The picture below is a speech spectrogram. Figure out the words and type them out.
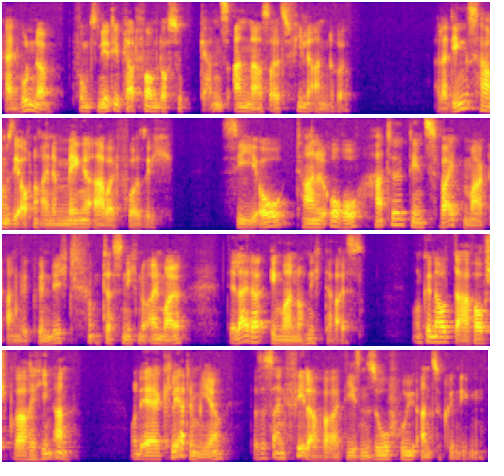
Kein Wunder, funktioniert die Plattform doch so ganz anders als viele andere. Allerdings haben sie auch noch eine Menge Arbeit vor sich. CEO Tanel Oro hatte den Zweitmarkt angekündigt, und das nicht nur einmal, der leider immer noch nicht da ist. Und genau darauf sprach ich ihn an und er erklärte mir, dass es ein Fehler war, diesen so früh anzukündigen.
